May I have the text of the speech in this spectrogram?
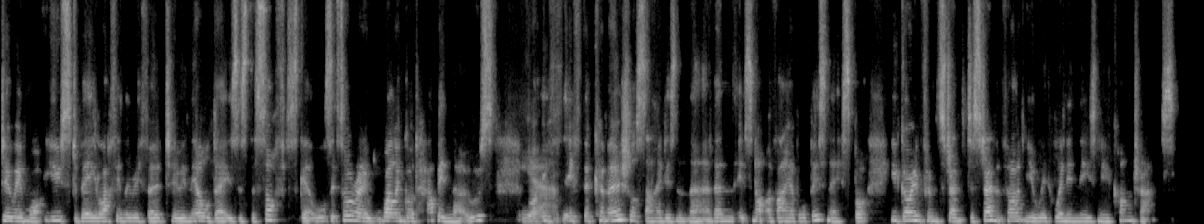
doing what used to be laughingly referred to in the old days as the soft skills. It's already well and good having those. Yeah. But if, if the commercial side isn't there, then it's not a viable business but you're going from strength to strength, aren't you, with winning these new contracts?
